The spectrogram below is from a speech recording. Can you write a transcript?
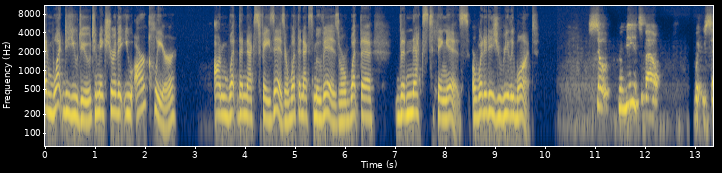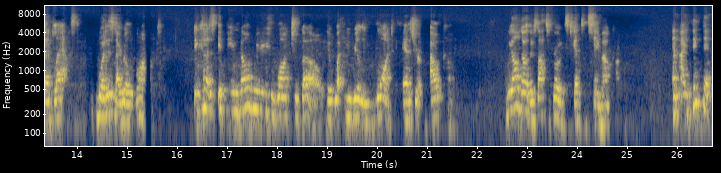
and what do you do to make sure that you are clear on what the next phase is or what the next move is or what the the next thing is or what it is you really want so for me it's about what you said last what is it i really want because if you know where you want to go and what you really want as your outcome, we all know there's lots of roads to get to the same outcome. And I think that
